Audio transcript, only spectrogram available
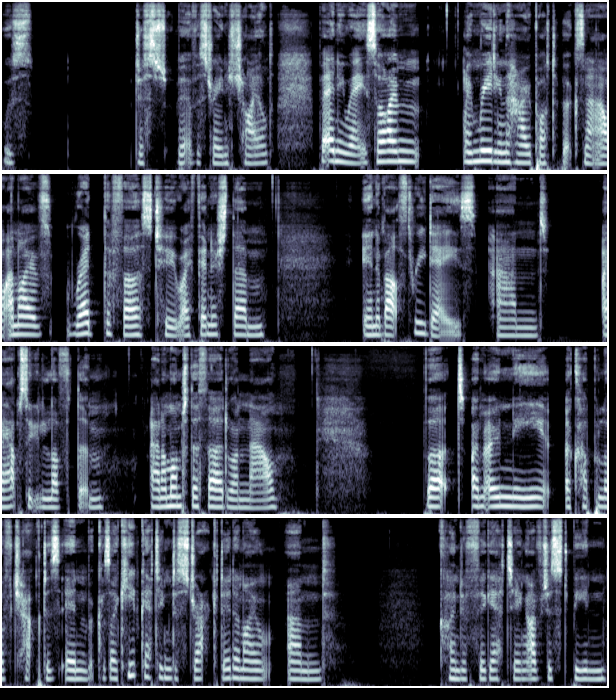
was just a bit of a strange child. But anyway, so I'm I'm reading the Harry Potter books now, and I've read the first two. I finished them in about three days, and I absolutely loved them. And I'm on to the third one now. But I'm only a couple of chapters in because I keep getting distracted and I and kind of forgetting. I've just been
